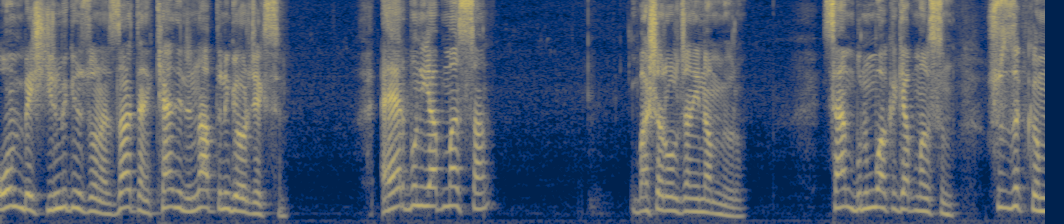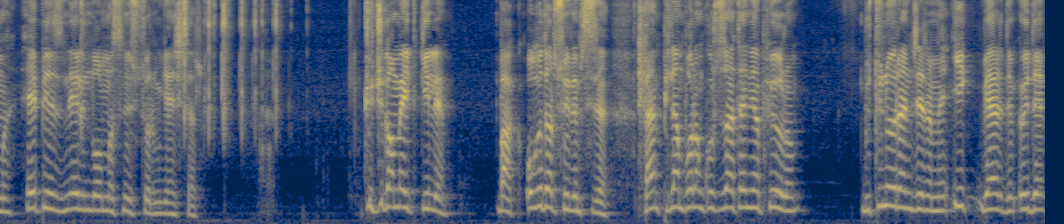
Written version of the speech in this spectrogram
15-20 gün sonra zaten kendini ne yaptığını göreceksin. Eğer bunu yapmazsan başarı olacağına inanmıyorum. Sen bunu muhakkak yapmalısın. Şu zıkkımı hepinizin elinde olmasını istiyorum gençler. Küçük ama etkili. Bak o kadar söyleyeyim size. Ben plan program kursu zaten yapıyorum. Bütün öğrencilerime ilk verdiğim ödev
